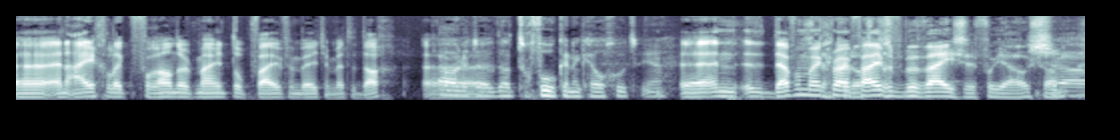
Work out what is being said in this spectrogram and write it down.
Eh, en eigenlijk verandert mijn top 5 een beetje met de dag. Eh, oh, dat, dat, dat gevoel ken ik heel goed. Ja. eh, en eh, Devil May Cry nog, 5 Dat is bewijzen voor jou, Sam. Zo.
